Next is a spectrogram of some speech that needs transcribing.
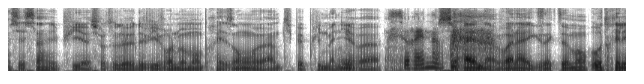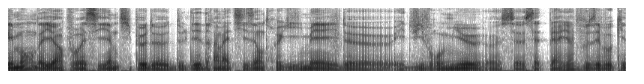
C'est ça, et puis surtout de, vivre le moment présent un petit peu plus de manière sereine. Sereine, voilà, exactement. Autre élément d'ailleurs pour essayer un petit peu de, dédramatiser entre guillemets et de, et de vivre au mieux cette période, vous évoquez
